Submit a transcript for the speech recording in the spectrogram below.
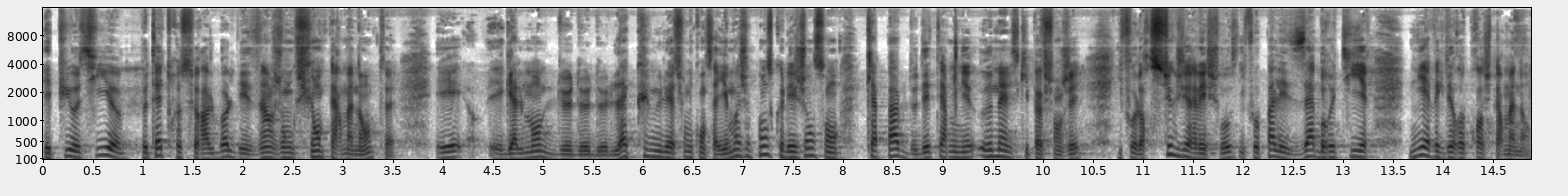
et puis aussi euh, peut-être ce ras-le-bol des injonctions permanentes et également de, de, de l'accumulation de conseils. Et moi, je pense que les gens sont capables de déterminer eux-mêmes ce qu'ils peuvent changer. Il faut leur suggérer les choses. Il ne faut pas les abrutir ni avec des reproches permanents,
